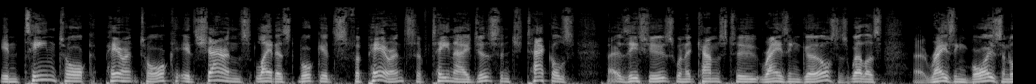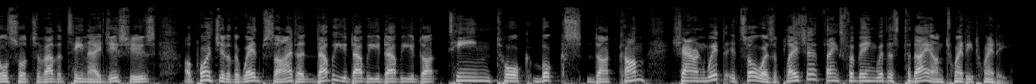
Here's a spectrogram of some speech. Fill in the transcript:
in Teen Talk, Parent Talk. It's Sharon's latest book. It's for parents of teenagers and she tackles those issues when it comes to raising girls as well as uh, raising boys and all sorts of other teenage issues. I'll point you to the website at www.teentalkbooks.com. Sharon Witt, it's always a pleasure. Thanks for being with us today on 2020.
